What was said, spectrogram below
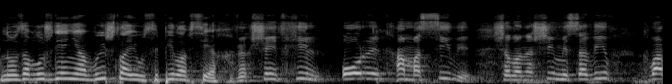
Но заблуждение вышло и усыпило всех. וכשהתחיל אורג המסיבי של אנשים מסביב, כבר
